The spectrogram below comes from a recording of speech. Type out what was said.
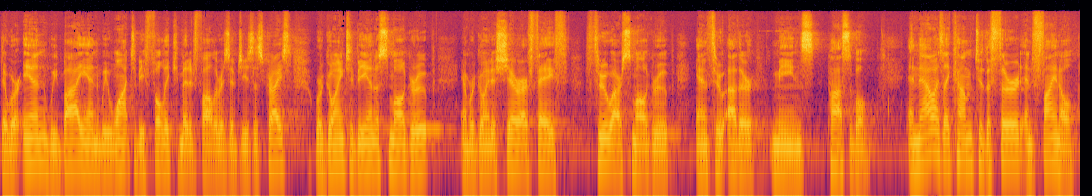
that we're in, we buy in, we want to be fully committed followers of Jesus Christ. We're going to be in a small group and we're going to share our faith through our small group and through other means possible. And now, as I come to the third and final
